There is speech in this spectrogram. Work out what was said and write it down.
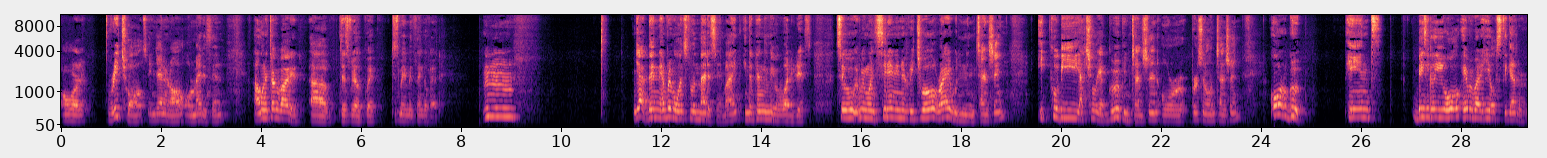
or rituals in general or medicine, I want to talk about it uh, just real quick. Just made me think of it. Mm, yeah, then everyone's doing medicine, right? Independently of what it is. So everyone's sitting in a ritual, right, with an intention. It could be actually a group intention or personal intention or a group. And basically all everybody heals together.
